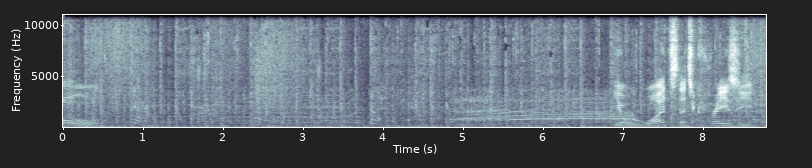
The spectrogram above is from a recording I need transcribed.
Yo, what? That's crazy.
